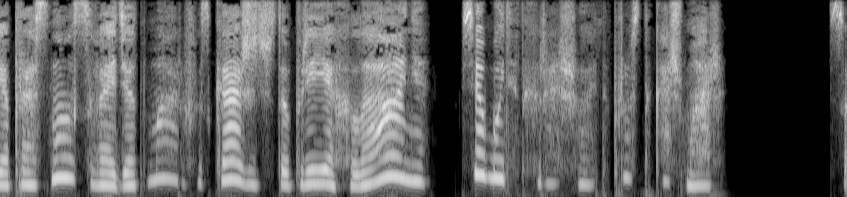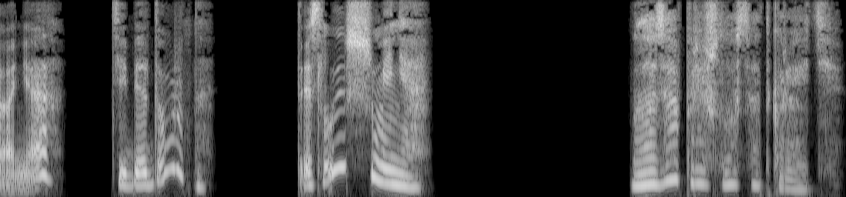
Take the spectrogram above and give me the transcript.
я проснусь, войдет Марфа, скажет, что приехала Аня. Все будет хорошо, это просто кошмар. Соня, тебе дурно? Ты слышишь меня? Глаза пришлось открыть.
